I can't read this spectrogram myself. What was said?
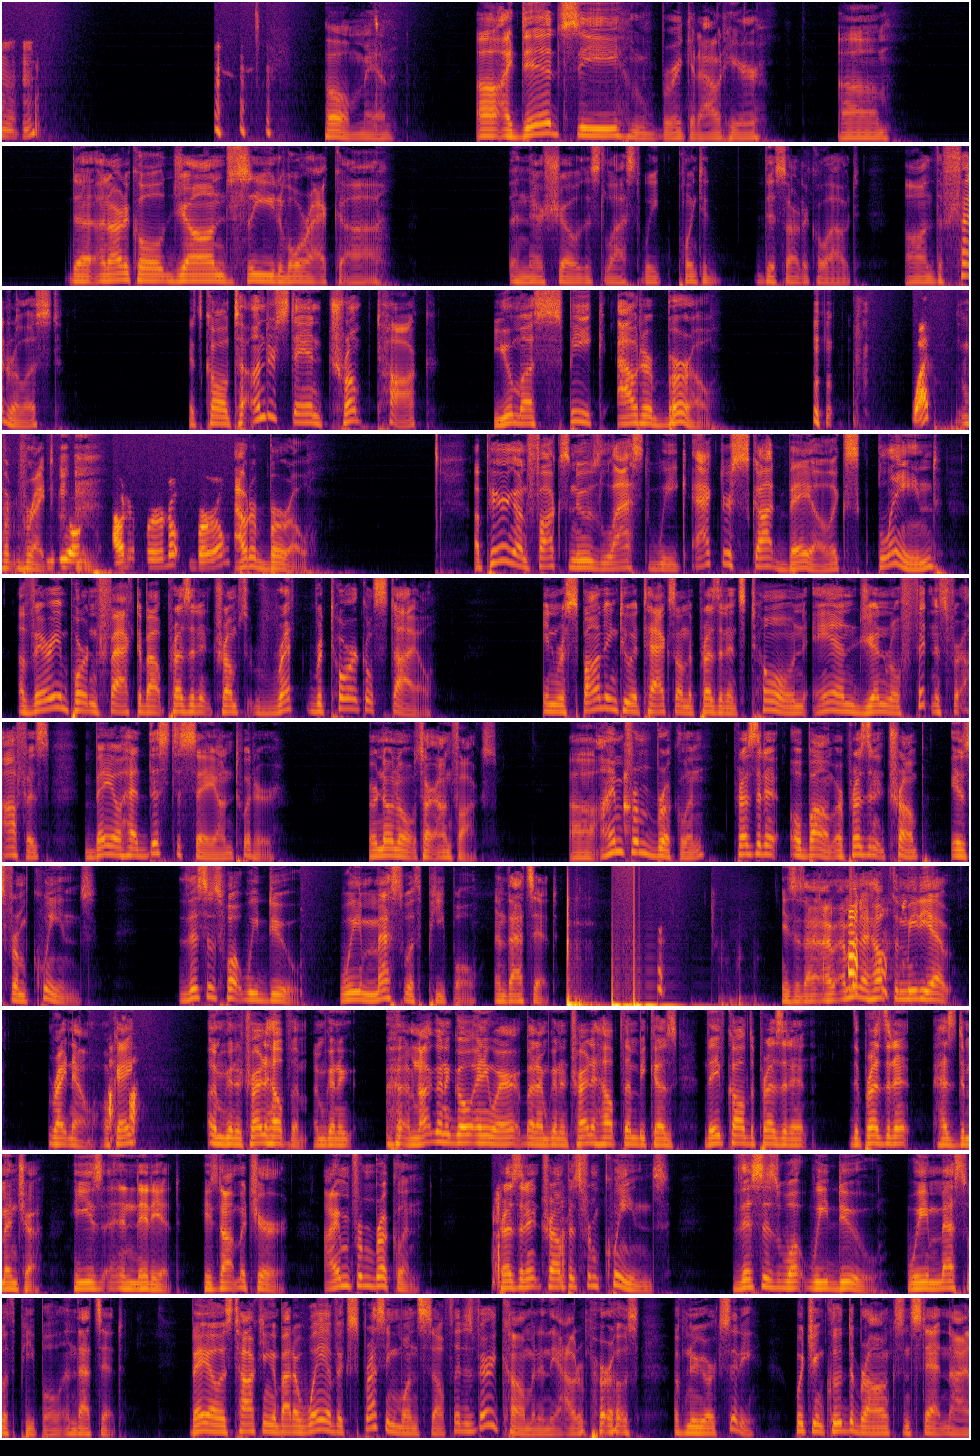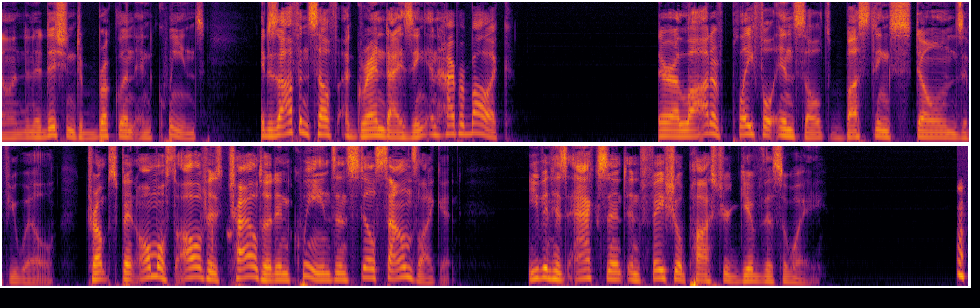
Mm-hmm. Oh man. Uh, I did see. Let me break it out here. Um, the an article John C. Dvorak uh, in their show this last week pointed this article out on the Federalist. It's called "To Understand Trump Talk, You Must Speak Outer Borough." What? Right. Outer borough? borough? Outer Borough. Appearing on Fox News last week, actor Scott Baio explained a very important fact about President Trump's rhet- rhetorical style. In responding to attacks on the president's tone and general fitness for office, Baio had this to say on Twitter. Or no, no, sorry, on Fox. Uh, I'm from Brooklyn. President Obama or President Trump is from Queens. This is what we do. We mess with people, and that's it. He says, I, I'm going to help the media right now, okay? I'm going to try to help them. I'm going to. I'm not going to go anywhere, but I'm going to try to help them because they've called the president. The president has dementia. He's an idiot. He's not mature. I'm from Brooklyn. President Trump is from Queens. This is what we do. We mess with people, and that's it. Baio is talking about a way of expressing oneself that is very common in the outer boroughs of New York City, which include the Bronx and Staten Island, in addition to Brooklyn and Queens. It is often self aggrandizing and hyperbolic. There are a lot of playful insults, busting stones, if you will. Trump spent almost all of his childhood in Queens and still sounds like it. Even his accent and facial posture give this away.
